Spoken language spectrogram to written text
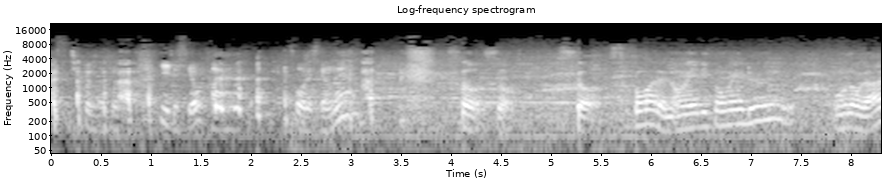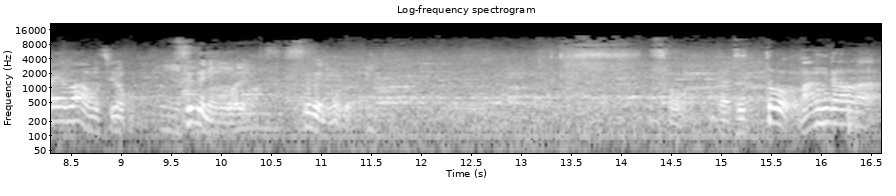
自分だといいですよ。は いそうですよね。そうそう。そう。そこまでのめり込めるものがあればもちろんすぐに戻れます。すぐに戻れます。そう。だからずっと漫画は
